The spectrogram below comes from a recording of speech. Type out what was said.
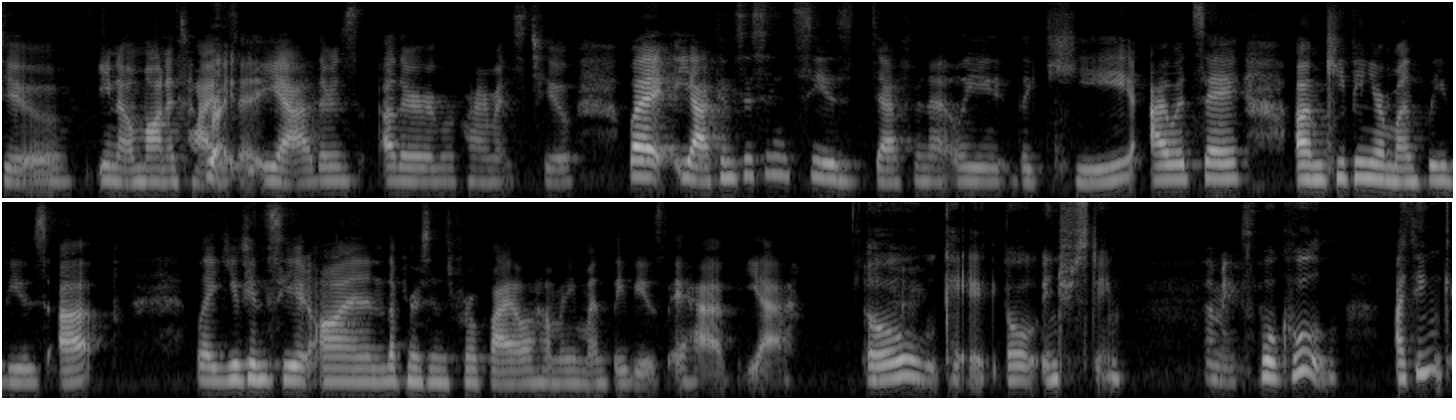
to you know monetize right. it yeah there's other requirements too but yeah consistency is definitely the key i would say um keeping your monthly views up like you can see it on the person's profile how many monthly views they have yeah oh okay oh interesting that makes sense. well cool i think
